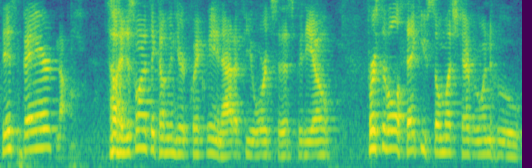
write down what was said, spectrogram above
This bear? No. So I just wanted to come in here quickly and add a few words to this video. First of all, thank you so much to everyone who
